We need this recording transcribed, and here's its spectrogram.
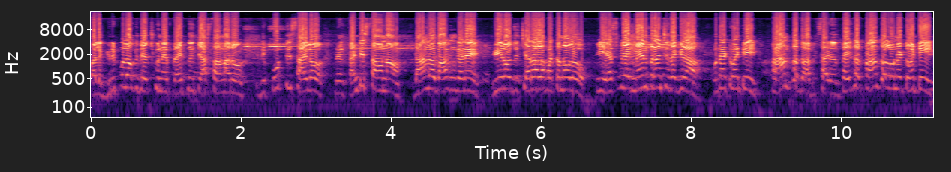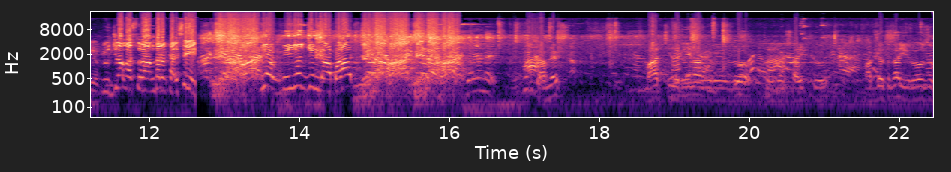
వాళ్ళ గ్రిప్పులోకి తెచ్చుకునే ప్రయత్నం చేస్తూ ఉన్నారు. ఇది పూర్తి స్థాయిలో మేము ఖండిస్తూ ఉన్నాం. దానిలో భాగంగానే ఈ రోజు చీరాల పట్టణంలో ఈ ఎస్బీఐ మెయిన్ బ్రాంచ్ దగ్గర ఉన్నటువంటి ప్రాంత తదితర ప్రాంతాల్లో ఉన్నటువంటి ఉద్యోగస్తులు అందరూ కలిసి మార్చి ఇరవై నాలుగు రోజు స్ట్రైక్ మద్దతుగా ఈరోజు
